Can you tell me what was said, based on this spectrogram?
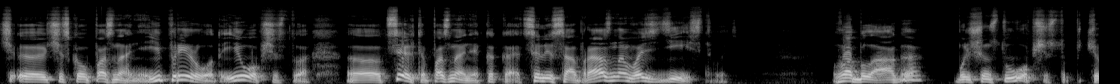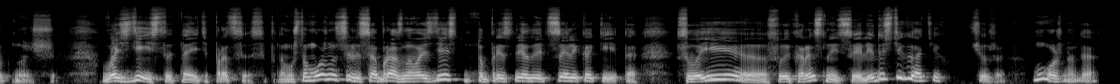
человеческого познания, и природы, и общества. Э, цель-то познания какая? Целесообразно воздействовать во благо большинству общества, подчеркну еще, воздействовать на эти процессы. Потому что можно целесообразно воздействовать, но преследовать цели какие-то, свои, э, свои корыстные цели и достигать их. Что же? Можно, да.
